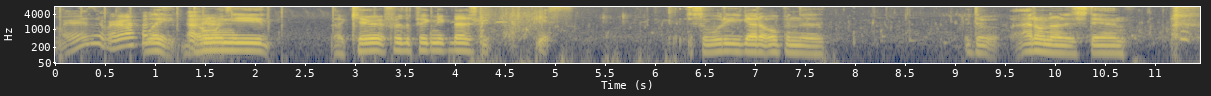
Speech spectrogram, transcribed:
Where is it? Where did I put Wait, it? Oh, don't we it is. need a carrot for the picnic basket? Yes. So what do you gotta open the? The I don't understand.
